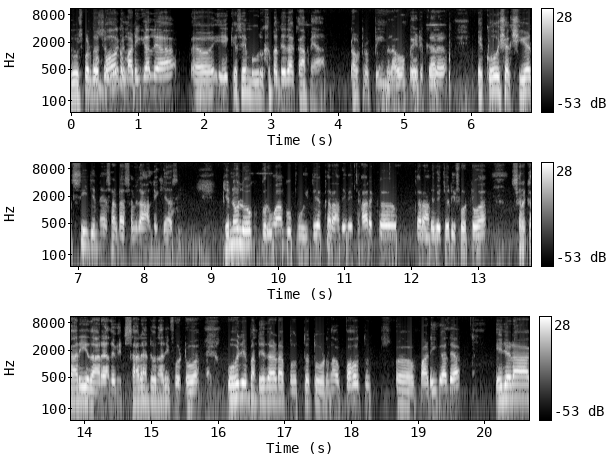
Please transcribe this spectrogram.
ਰੋਸ ਪ੍ਰਦਰਸ਼ਨ ਬਹੁਤ ਮਾੜੀ ਗੱਲ ਆ ਇਹ ਕਿਸੇ ਮੂਰਖ ਬੰਦੇ ਦਾ ਕੰਮ ਆ। ਡਾਕਟਰ ਭੀਮ ਰਾਓ ਅੰਬੇਡਕਰ ਇੱਕ ਉਹ ਸ਼ਖਸੀਅਤ ਸੀ ਜਿਨੇ ਸਾਡਾ ਸੰਵਿਧਾਨ ਲਿਖਿਆ ਸੀ ਜਿਹਨੂੰ ਲੋਕ ਗੁਰੂਆਂ ਵਾਂਗੂ ਪੂਜਦੇ ਆ ਘਰਾਂ ਦੇ ਵਿੱਚ ਹਰ ਇੱਕ ਘਰਾਂ ਦੇ ਵਿੱਚ ਉਹਦੀ ਫੋਟੋ ਆ, ਸਰਕਾਰੀ ਅਦਾਰਿਆਂ ਦੇ ਵਿੱਚ ਸਾਰਿਆਂ 'ਚ ਉਹਨਾਂ ਦੀ ਫੋਟੋ ਆ। ਉਹ ਜਿਹੇ ਬੰਦੇ ਦਾ ਜਿਹੜਾ ਪੁੱਤ ਤੋੜਨਾ ਬਹੁਤ ਮਾੜੀ ਗੱਲ ਆ। ਇਹ ਜਿਹੜਾ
